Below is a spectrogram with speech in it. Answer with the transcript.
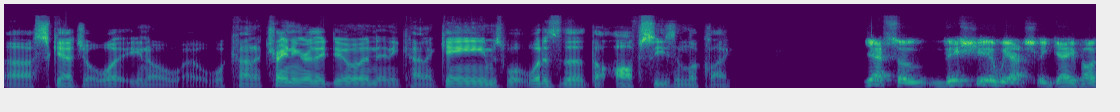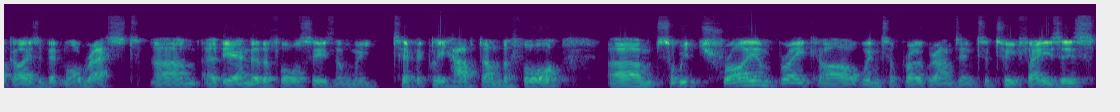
uh, schedule? What you know, uh, what kind of training are they doing? Any kind of games? What what does the the off season look like? Yeah, so this year we actually gave our guys a bit more rest um, at the end of the fall season than we typically have done before. Um, so we try and break our winter programs into two phases.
